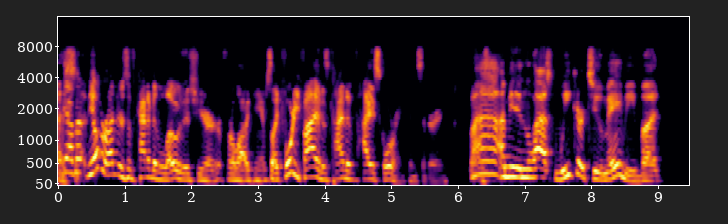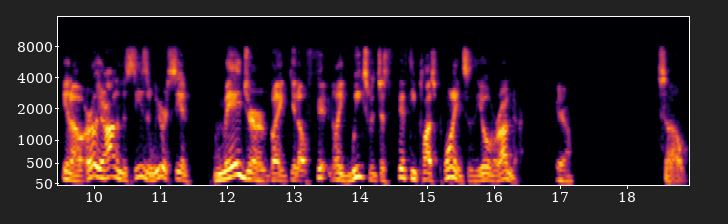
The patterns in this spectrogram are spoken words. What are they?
Yeah, but the over unders have kind of been low this year for a lot of games. Like 45 is kind of high scoring considering. Well, I mean, in the last week or two, maybe, but you know, earlier on in the season, we were seeing major, like, you know, fi- like weeks with just 50 plus points as the over under. Yeah. So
